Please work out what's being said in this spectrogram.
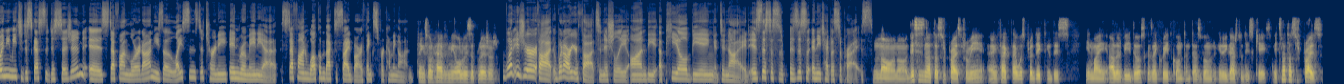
Joining me to discuss the decision is Stefan Loredan. He's a licensed attorney in Romania. Stefan, welcome back to Sidebar. Thanks for coming on. Thanks for having me. Always a pleasure. What is your thought? What are your thoughts initially on the appeal being denied? Is this a, is this any type of surprise? No, no. This is not a surprise for me. In fact, I was predicting this in my other videos because I create content as well in regards to this case. It's not a surprise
